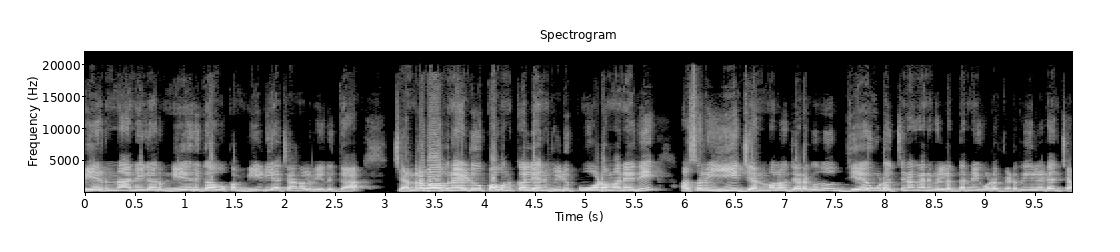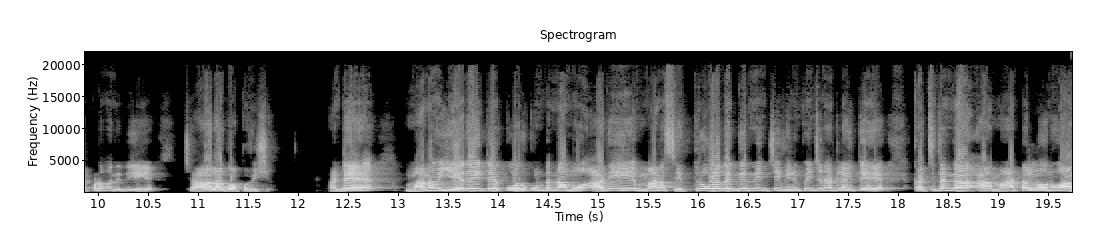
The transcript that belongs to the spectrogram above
పేర్నాని గారు నేరుగా ఒక మీడియా ఛానల్ వేదికగా చంద్రబాబు నాయుడు పవన్ కళ్యాణ్ విడిపోవడం అనేది అసలు ఈ జన్మలో జరగదు. దేవుడు వచ్చినా కానీ వీళ్ళిద్దరినీ కూడా విడదీయలేడు అని చెప్పడం అనేది చాలా గొప్ప విషయం. అంటే మనం ఏదైతే కోరుకుంటున్నామో అది మన శత్రువుల దగ్గర నుంచి వినిపించినట్లయితే ఖచ్చితంగా ఆ మాటల్లోనూ ఆ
